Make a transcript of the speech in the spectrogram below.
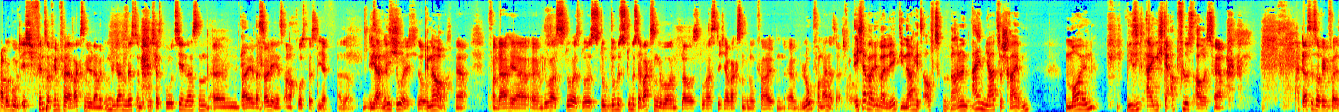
aber gut, ich finde es auf jeden Fall erwachsen, wie du damit umgegangen bist und dich nicht hast provozieren lassen, ähm, weil was soll denn jetzt auch noch groß passieren? Also die ja, Sache nicht. ist durch. So. Genau. Ja. Von daher, ähm, du hast, du hast, du hast, du, du bist, du bist erwachsen geworden, Klaus. Du hast dich erwachsen genug verhalten. Ähm, Lob von meiner Seite aus. Ich habe halt überlegt, die Nachricht jetzt aufzubewahren und in einem Jahr zu schreiben. Moin, wie sieht eigentlich der Abfluss aus? Ja. Das ist auf jeden Fall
